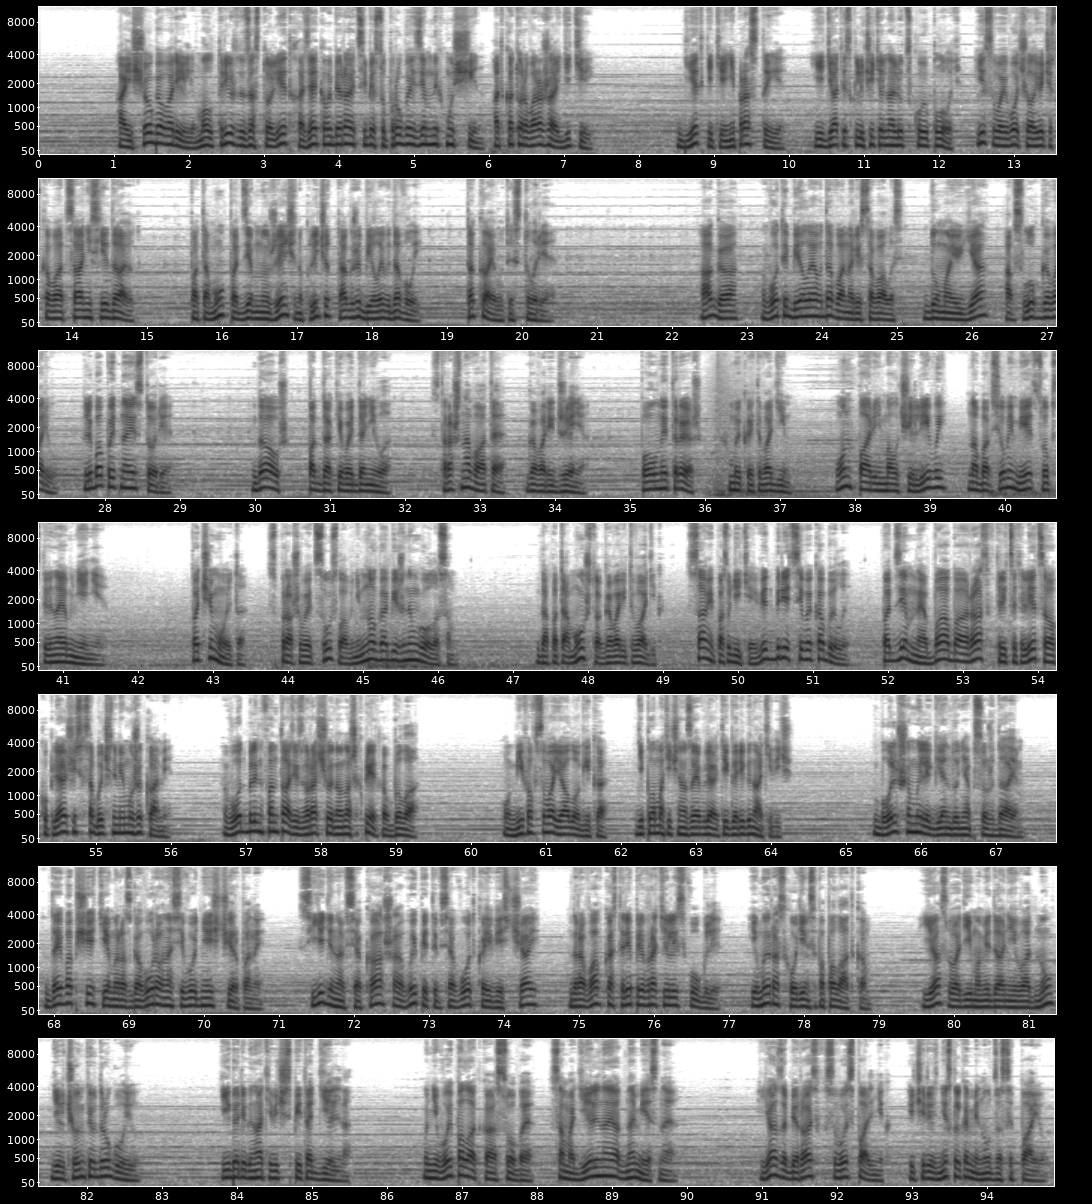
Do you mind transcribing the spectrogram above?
А еще говорили, мол, трижды за сто лет хозяйка выбирает себе супруга из земных мужчин, от которого рожает детей. Детки те непростые, едят исключительно людскую плоть и своего человеческого отца не съедают. Потому подземную женщину кличут также белой вдовой. Такая вот история. Ага, вот и белая вдова нарисовалась. Думаю я, а вслух говорю. Любопытная история. Да уж, поддакивает Данила. Страшноватая, говорит Женя. Полный трэш, хмыкает Вадим. Он парень молчаливый, но обо всем имеет собственное мнение. «Почему это?» – спрашивает Суслов немного обиженным голосом. «Да потому что», – говорит Вадик, – «сами посудите, ведь берет сивой кобылы, Подземная баба, раз в 30 лет совокупляющаяся с обычными мужиками. Вот, блин, фантазия извращенная у наших предков была. У мифов своя логика, дипломатично заявляет Игорь Игнатьевич. Больше мы легенду не обсуждаем. Да и вообще темы разговоров на сегодня исчерпаны. Съедена вся каша, выпиты вся водка и весь чай, дрова в костре превратились в угли, и мы расходимся по палаткам. Я с Вадимом и Даней в одну, девчонки в другую. Игорь Игнатьевич спит отдельно. У него и палатка особая, самодельная, одноместная. Я забираюсь в свой спальник и через несколько минут засыпаю.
